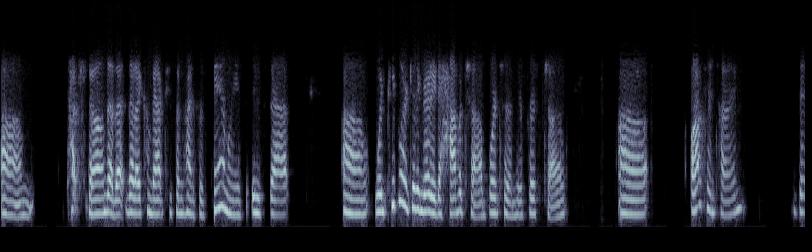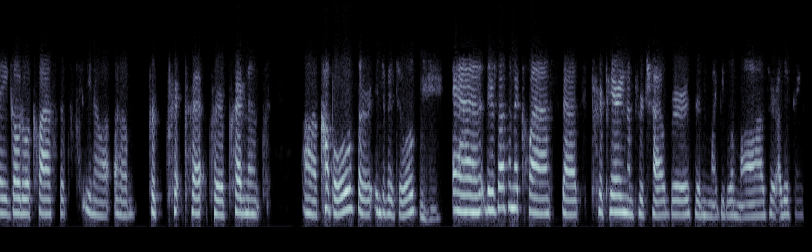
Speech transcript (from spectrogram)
um, touchstone that I, that I come back to sometimes with families is that uh, when people are getting ready to have a child, born to them their first child, uh, oftentimes they go to a class that's you know um, for pre- for pregnant uh, couples or individuals, mm-hmm. and there's often a class that's preparing them for childbirth and might be Lamaze or other things.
